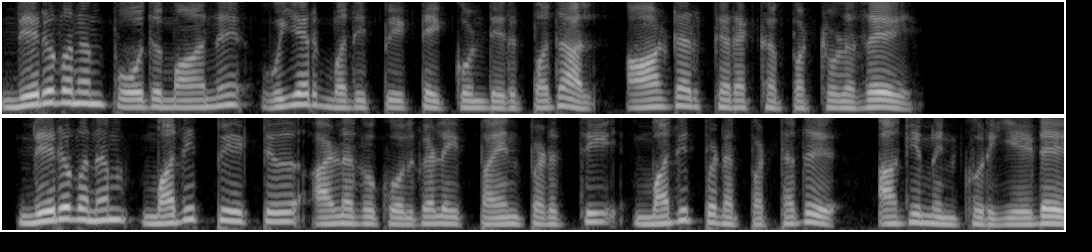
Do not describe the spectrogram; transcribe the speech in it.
நிறுவனம் போதுமான உயர் மதிப்பீட்டை கொண்டிருப்பதால் ஆர்டர் திறக்கப்பட்டுள்ளது. நிறுவனம் மதிப்பீட்டு அளவுகோல்களை பயன்படுத்தி மதிப்பிடப்பட்டது அகிமின் குறியீடு.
